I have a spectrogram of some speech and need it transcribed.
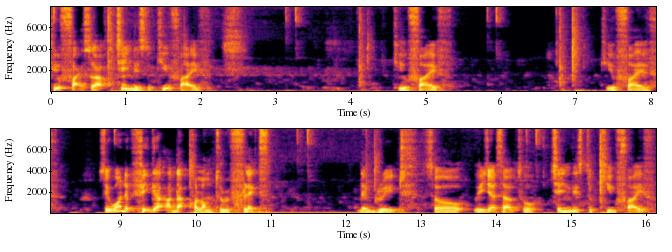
q5 so I have to change this to q5 q5 q5 so you want the figure at that column to reflect the grid. So we just have to change this to q5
